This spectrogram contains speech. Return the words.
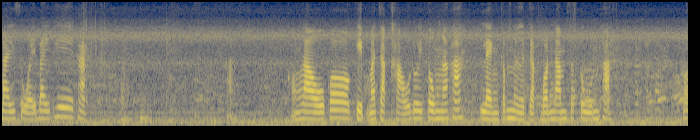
ใบสวยใบเท่ค่ะ ของเราก็เก็บมาจากเขาโดยตรงนะคะ แหล่งกำเนิดจากบอลดำสตูลค่ะ ก็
